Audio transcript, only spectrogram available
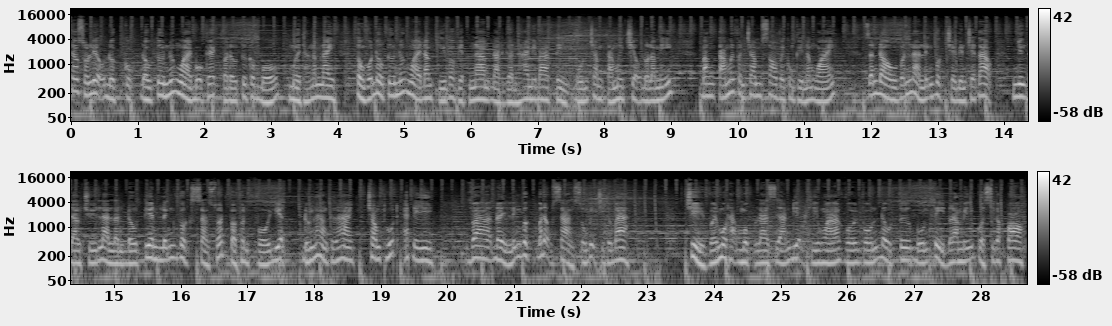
Theo số liệu được Cục Đầu tư nước ngoài Bộ Kế hoạch và Đầu tư công bố, 10 tháng năm nay, tổng vốn đầu tư nước ngoài đăng ký vào Việt Nam đạt gần 23 tỷ 480 triệu đô la Mỹ, bằng 80% so với cùng kỳ năm ngoái. Dẫn đầu vẫn là lĩnh vực chế biến chế tạo, nhưng đáng chú ý là lần đầu tiên lĩnh vực sản xuất và phân phối điện đứng hàng thứ hai trong thu hút FDI và đẩy lĩnh vực bất động sản xuống vị trí thứ ba. Chỉ với một hạng mục là dự án điện khí hóa với vốn đầu tư 4 tỷ đô la Mỹ của Singapore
